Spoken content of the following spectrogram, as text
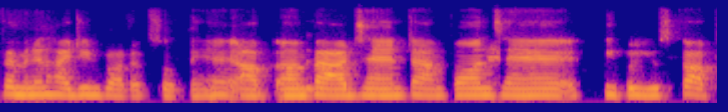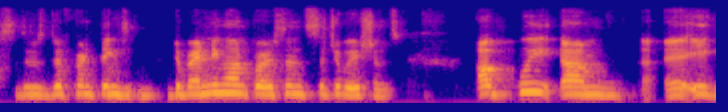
feminine hygiene products ہوتے ہیں آپ پیڈس ہیں ٹیمپونس ہیں people use cups different things depending on person situation اب کوئی ایک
